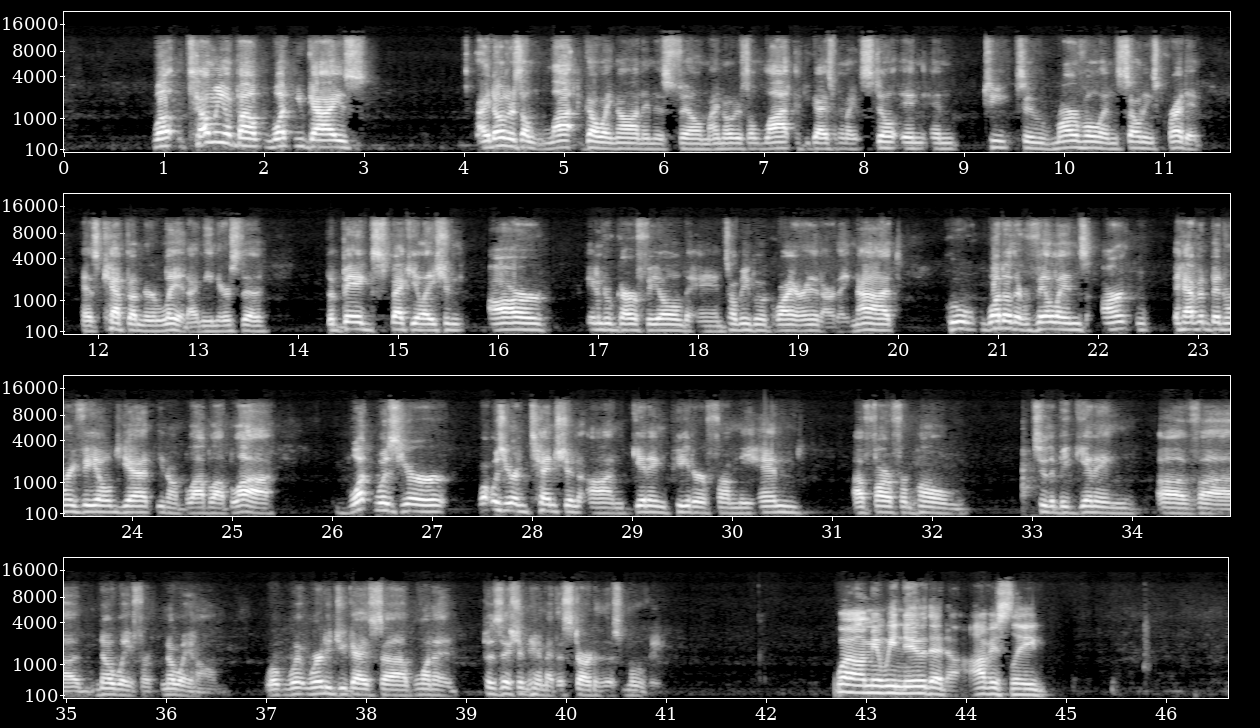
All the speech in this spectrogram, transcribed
well, tell me about what you guys. I know there's a lot going on in this film. I know there's a lot that you guys want to still in and to to Marvel and Sony's credit has kept under lid. I mean, there's the the big speculation: are Andrew Garfield and Tobey Maguire in it? Are they not? Who? What other villains aren't haven't been revealed yet? You know, blah blah blah. What was your what was your intention on getting Peter from the end of Far From Home to the beginning of uh, No Way for No Way Home? Where, where, where did you guys uh, want to position him at the start of this movie? Well, I mean, we knew that obviously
